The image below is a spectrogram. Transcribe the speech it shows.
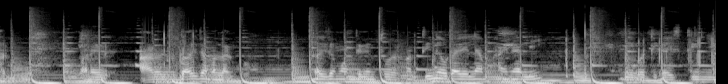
লাগবে। মানে আরও দশ দাম লাগবে। দশ দাম মধ্যে কিন্তু এখন তিনে উঠাই দিলাম ফাইনালি দুর্গটি গাইজ তিনে।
